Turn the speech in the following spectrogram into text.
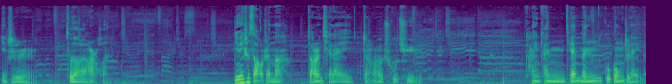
一直坐到了二环。因为是早晨嘛，早上起来正好要出去看一看天安门、故宫之类的。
